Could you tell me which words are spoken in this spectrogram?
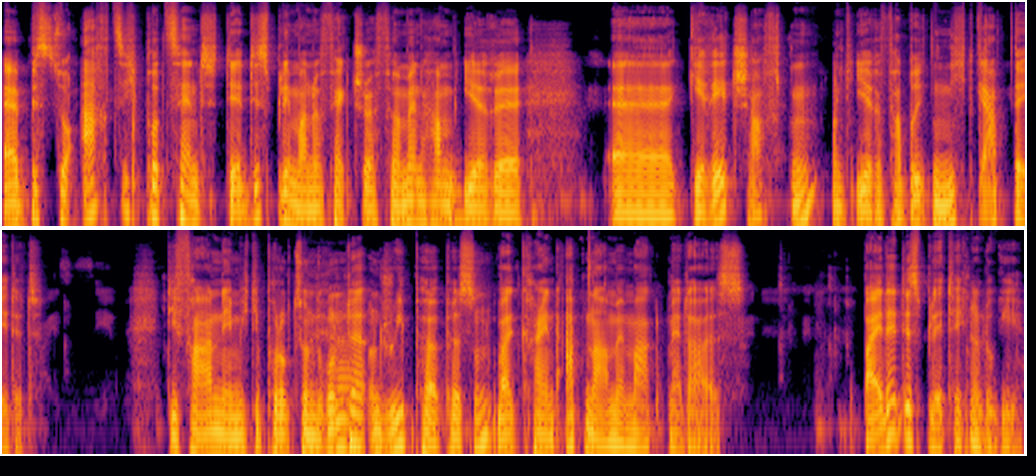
Äh, bis zu 80 Prozent der Display-Manufacturer-Firmen haben ihre äh, Gerätschaften und ihre Fabriken nicht geupdatet. Die fahren nämlich die Produktion Ja. runter und repurposen, weil kein Abnahmemarkt mehr da ist. Bei der Display-Technologie.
